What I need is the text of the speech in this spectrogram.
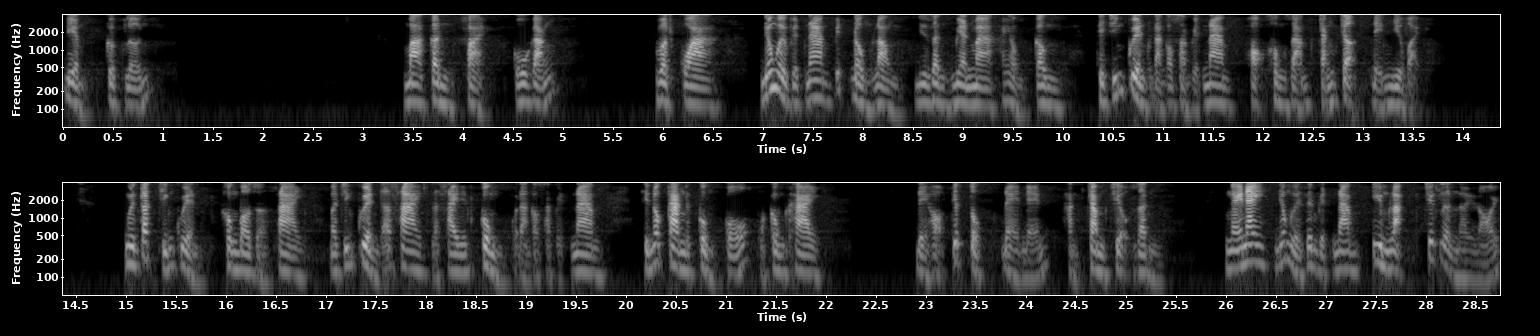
điểm cực lớn mà cần phải cố gắng vượt qua. Nếu người Việt Nam biết đồng lòng như dân Myanmar hay Hồng Kông thì chính quyền của Đảng Cộng sản Việt Nam họ không dám trắng trợn đến như vậy. Nguyên tắc chính quyền không bao giờ sai, mà chính quyền đã sai là sai đến cùng của Đảng Cộng sản Việt Nam thì nó càng được củng cố và công khai để họ tiếp tục đè nén hàng trăm triệu dân. Ngày nay, nếu người dân Việt Nam im lặng trước lần lời nói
